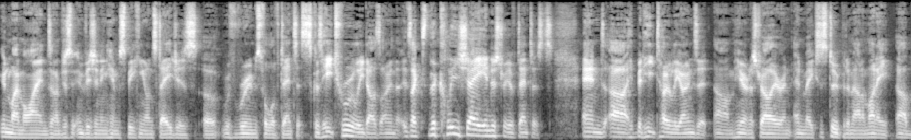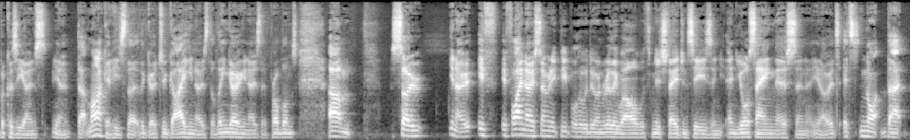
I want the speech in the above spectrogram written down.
in my mind, and I'm just envisioning him speaking on stages uh, with rooms full of dentists because he truly does own it. It's like the cliche industry of dentists, and uh, but he totally owns it um, here in Australia and, and, makes a stupid amount of money uh, because he owns you know that market. He's the the go to guy. He knows the lingo. He knows their problems. Um, so you know, if if I know so many people who are doing really well with niche agencies, and and you're saying this, and you know, it's it's not that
